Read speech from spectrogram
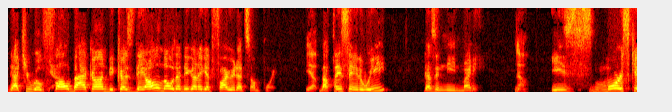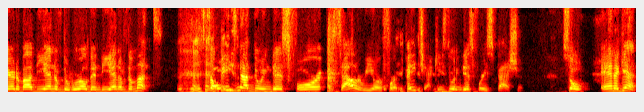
that you will fall back on because they all know that they're going to get fired at some point. Yeah. Martin St. Louis doesn't need money. No. He's more scared about the end of the world than the end of the month. So he's not doing this for a salary or for a paycheck. He's doing this for his passion. So, and again,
